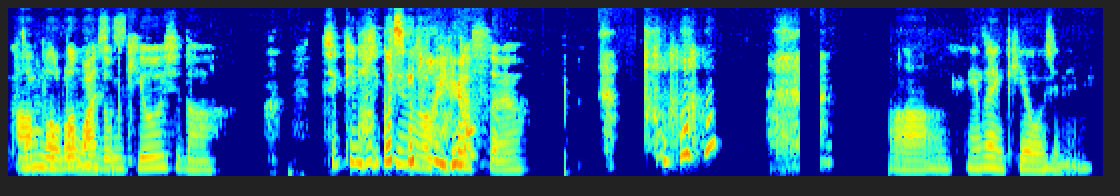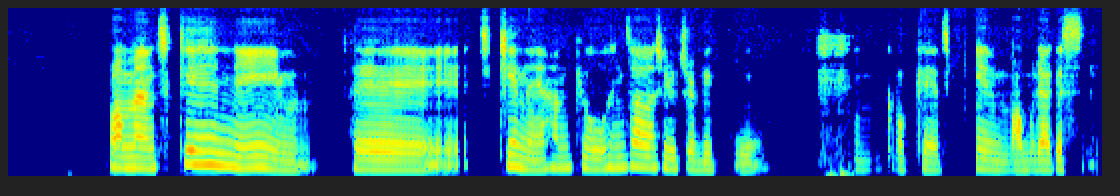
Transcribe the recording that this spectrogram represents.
그 아, 정도로 너무 맛있었어요. 귀여우시다. 치킨 바꾸신 치킨으로 거예요? 바뀌었어요. 아, 굉장히 귀여우시네요. 그러면 치킨님, 제 치킨에 한 표 행사하실 줄 믿고, 음, 그렇게 치킨 마무리하겠습니다.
